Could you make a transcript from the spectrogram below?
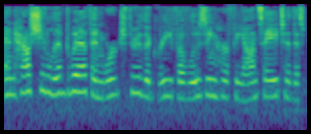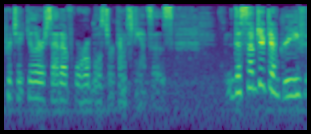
and how she lived with and worked through the grief of losing her fiance to this particular set of horrible circumstances. The subject of grief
